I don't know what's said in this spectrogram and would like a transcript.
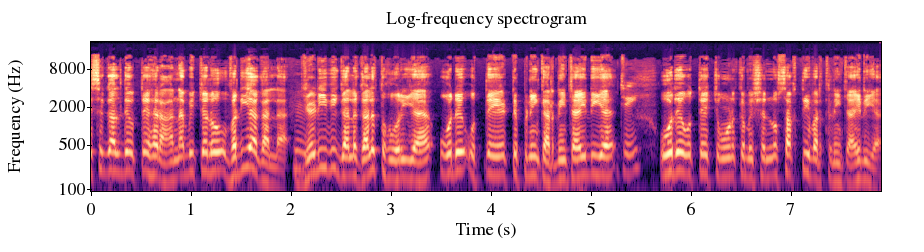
ਇਸ ਗੱਲ ਦੇ ਉੱਤੇ ਹੈਰਾਨ ਆ ਵੀ ਚਲੋ ਵਧੀਆ ਗੱਲ ਹੈ। ਜਿਹੜੀ ਵੀ ਗੱਲ ਗਲਤ ਹੋ ਰਹੀ ਹੈ ਉਹਦੇ ਉੱਤੇ ਟਿੱਪਣੀ ਕਰਨੀ ਚਾਹੀਦੀ ਹੈ। ਉਹਦੇ ਉੱਤੇ ਚੋਣ ਕਮਿਸ਼ਨ ਨੂੰ ਸਖਤੀ ਵਰਤਣੀ ਚਾਹੀਦੀ ਹੈ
